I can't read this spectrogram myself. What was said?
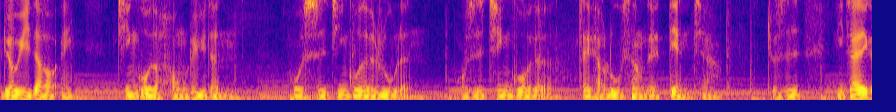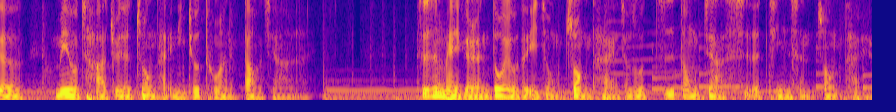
留意到，哎，经过的红绿灯，或是经过的路人，或是经过的这条路上的店家，就是你在一个没有察觉的状态，你就突然到家了。这是每个人都有的一种状态，叫做自动驾驶的精神状态啊。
